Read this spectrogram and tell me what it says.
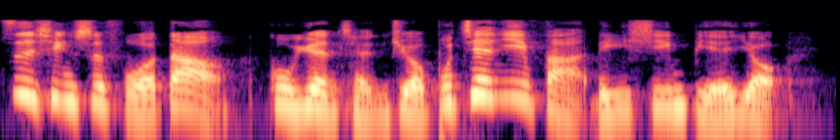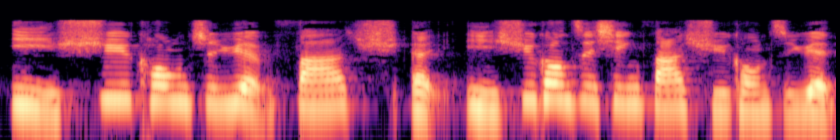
自信是佛道，故愿成就。不建一法，离心别有，以虚空之愿发虚，呃，以虚空之心发虚空之愿，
